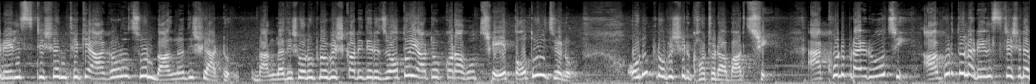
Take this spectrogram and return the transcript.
রেল স্টেশন থেকে এগারো জন বাংলাদেশি আটক। বাংলাদেশ অনুপ্রবেশকারীদের যতই আটক করা হচ্ছে, ততই যেন অনুপ্রবেশের ঘটনা বাড়ছে। এখন প্রায় রোজই আগরতলা রেল স্টেশনে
